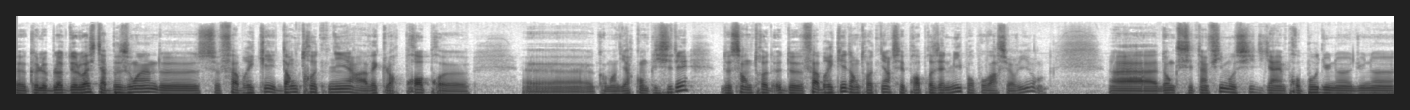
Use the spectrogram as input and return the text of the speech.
euh, que le bloc de l'Ouest a besoin de se fabriquer, et d'entretenir avec leur propre, euh, euh, comment dire, complicité, de, fabriquer, d'entretenir ses propres ennemis pour pouvoir survivre. Euh, donc c'est un film aussi qui a un propos d'une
